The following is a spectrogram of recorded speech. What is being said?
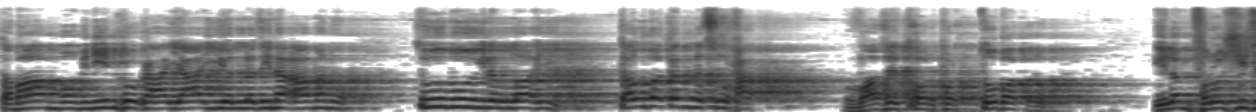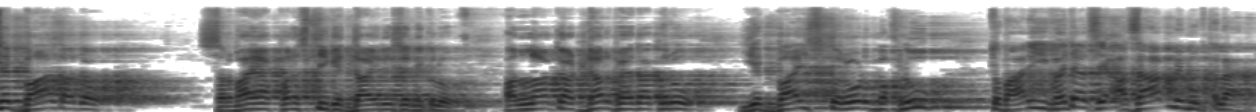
تمام مومنین کو کہا، یا الذین آمن توبو توبہ نسوحا واضح طور پر توبہ کرو۔ علم فروشی سے باز آ جاؤ۔ سرمایہ پرستی کے دائرے سے نکلو۔ اللہ کا ڈر پیدا کرو۔ یہ بائیس کروڑ مخلوق تمہاری وجہ سے عذاب میں مبتلا ہے،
